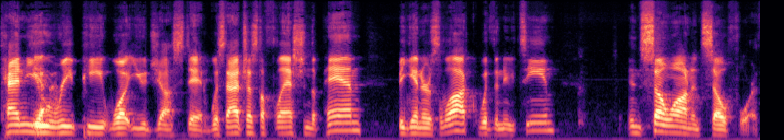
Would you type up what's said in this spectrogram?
Can you yeah. repeat what you just did? Was that just a flash in the pan, beginner's luck with the new team, and so on and so forth?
